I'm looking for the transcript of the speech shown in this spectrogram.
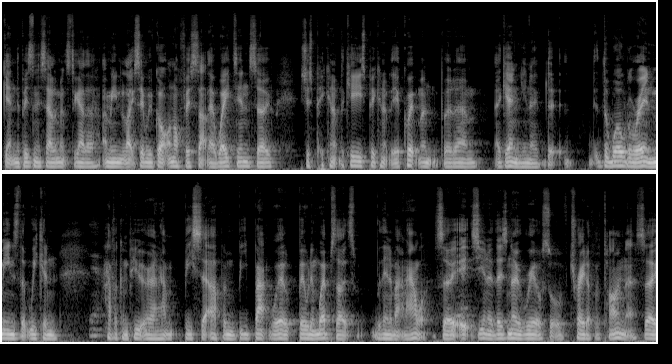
getting the business elements together. I mean, like I say, we've got an office sat there waiting, so it's just picking up the keys, picking up the equipment. But um, again, you know, the, the world we're in means that we can yeah. have a computer and have, be set up and be back building websites within about an hour. So yeah. it's you know there's no real sort of trade off of time there. So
